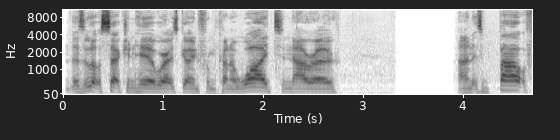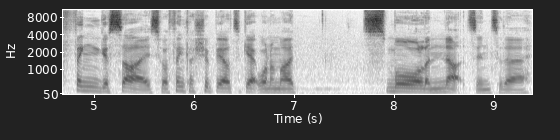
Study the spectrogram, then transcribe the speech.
there's a little section here where it's going from kind of wide to narrow and it's about finger size. So I think I should be able to get one of my smaller nuts into there.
